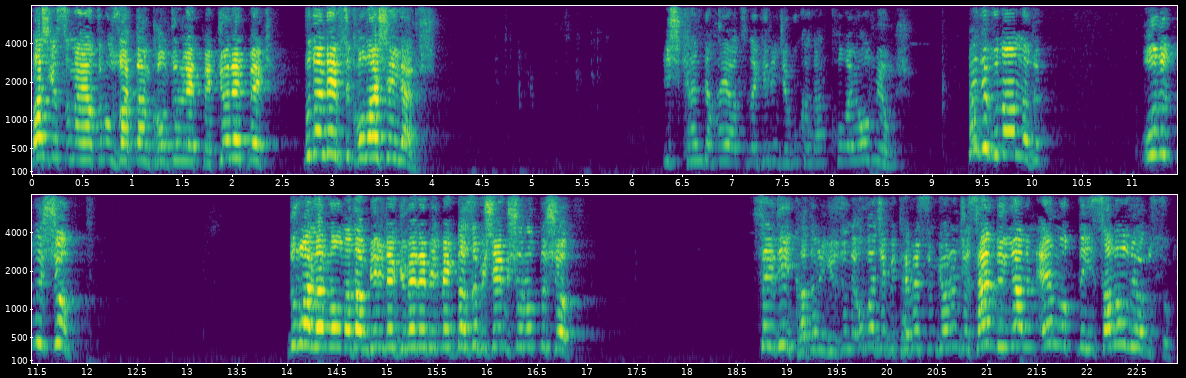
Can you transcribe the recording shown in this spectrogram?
Başkasının hayatını uzaktan kontrol etmek, yönetmek. Bunların hepsi kolay şeylermiş. İş kendi hayatına gelince bu kadar kolay olmuyormuş. Ben de bunu anladım. Unutmuşum. Duvarların olmadan birine güvenebilmek nasıl bir şeymiş unutmuşum. Sevdiğin kadının yüzünde ufacık bir tebessüm görünce sen dünyanın en mutlu insanı oluyormuşsun.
